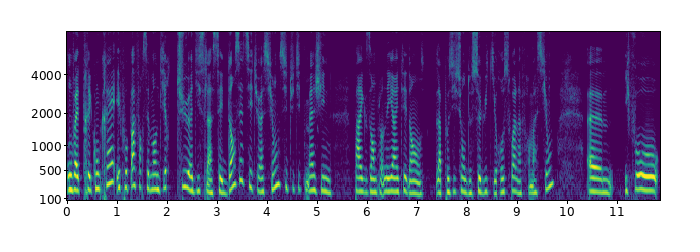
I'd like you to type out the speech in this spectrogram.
on va être très concret, il faut pas forcément dire tu as dit cela. C'est dans cette situation, si tu t'imagines, par exemple, en ayant été dans la position de celui qui reçoit l'information, euh, il faut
